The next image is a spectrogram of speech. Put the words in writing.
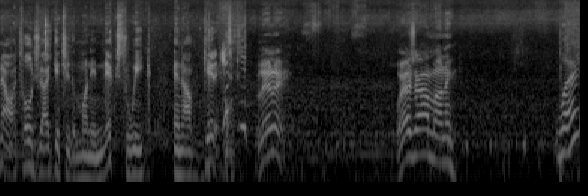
Now, I told you I'd get you the money next week, and I'll get it. Lily, where's our money? What?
